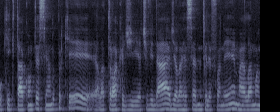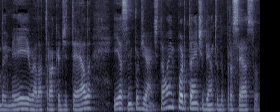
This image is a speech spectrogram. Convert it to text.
o que está acontecendo, porque ela troca de atividade, ela recebe um telefonema, ela manda um e-mail, ela troca de tela e assim por diante. Então é importante dentro do processo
